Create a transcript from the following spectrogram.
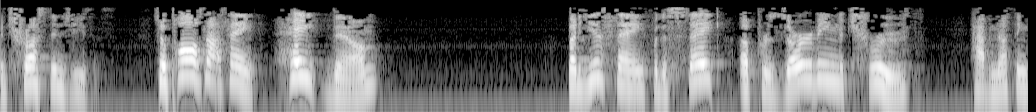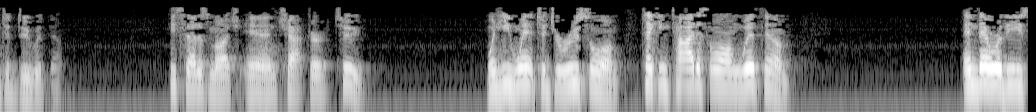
and trust in Jesus. So Paul's not saying hate them. But he is saying, for the sake of preserving the truth, have nothing to do with them. He said as much in chapter 2. When he went to Jerusalem, taking Titus along with him, and there were these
